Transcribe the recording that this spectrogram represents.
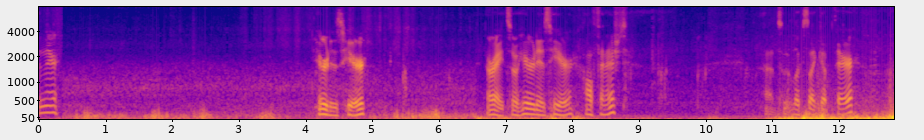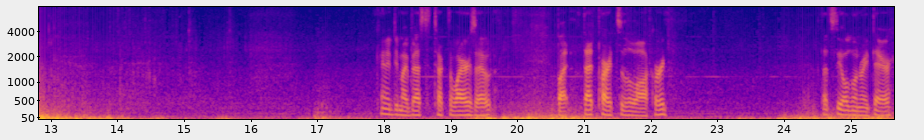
In there. Here it is here. All right, so here it is here, all finished. That's what it looks like up there. Kind of do my best to tuck the wires out, but that part's a little awkward. That's the old one right there.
